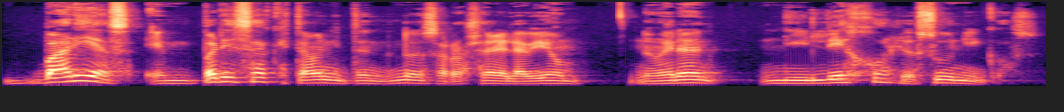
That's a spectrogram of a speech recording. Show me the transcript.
varias empresas que estaban intentando desarrollar el avión. No eran ni lejos los únicos.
